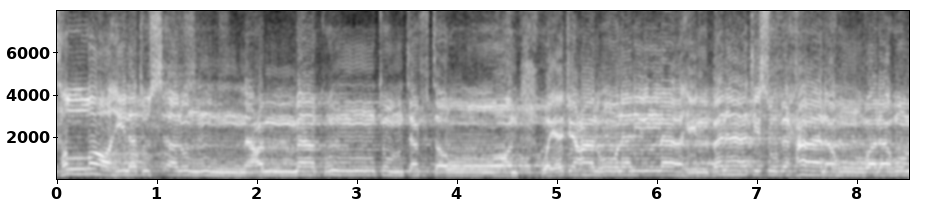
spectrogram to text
تالله لتسألن عما كنتم تفترون ويجعلون لله البنات سبحانه ولهم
